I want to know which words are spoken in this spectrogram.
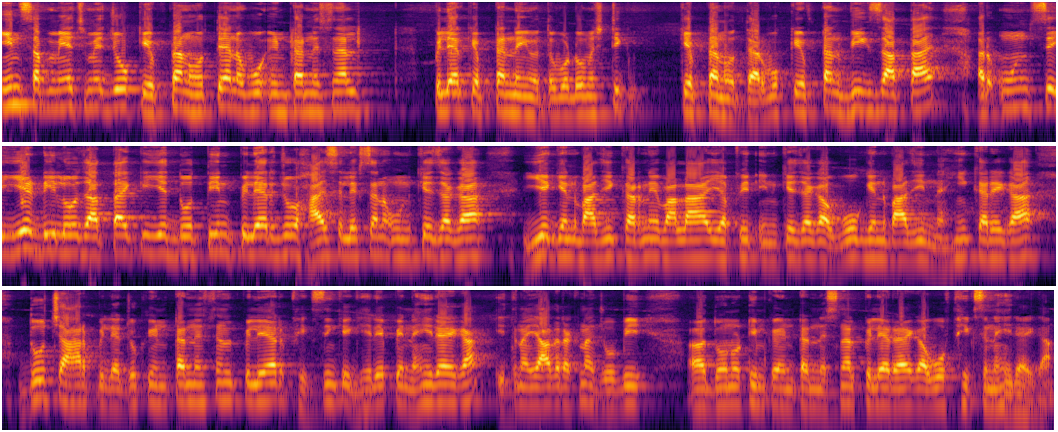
इन सब मैच में जो कैप्टन होते हैं ना, वो इंटरनेशनल प्लेयर कैप्टन नहीं होते, वो डोमेस्टिक कैप्टन होता है। वो कैप्टन बिक जाता है और उनसे ये डील हो जाता है कि ये दो तीन प्लेयर जो हाई सिलेक्शन उनके जगह ये गेंदबाजी करने वाला है या फिर इनके जगह वो गेंदबाजी नहीं करेगा। दो चार प्लेयर जो कि इंटरनेशनल प्लेयर फिक्सिंग के घेरे पे नहीं रहेगा। इतना याद रखना, जो भी दोनों टीम का इंटरनेशनल प्लेयर रहेगा, वो फिक्स नहीं रहेगा।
